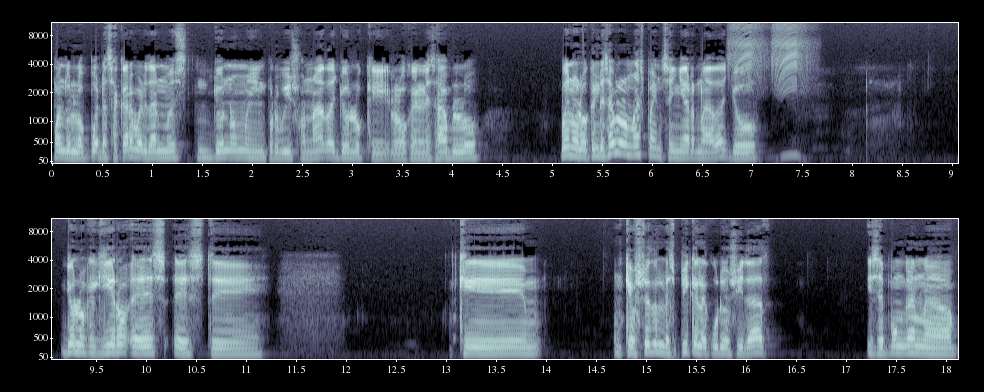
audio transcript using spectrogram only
cuando lo pueda sacar, ¿verdad? No es, yo no me improviso nada, yo lo que, lo que les hablo, bueno, lo que les hablo no es para enseñar nada, yo yo lo que quiero es este que que a ustedes les pique la curiosidad y se pongan a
